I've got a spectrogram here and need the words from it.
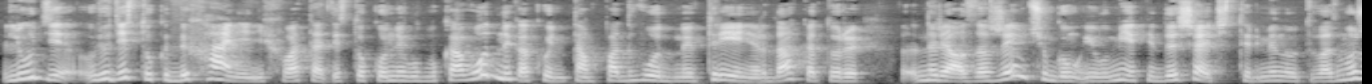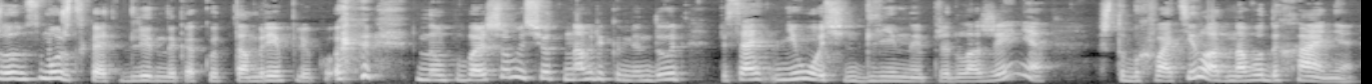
люди, у людей столько дыхания не хватает. Если только он не глубоководный какой-нибудь там подводный тренер, да, который нырял за жемчугом и умеет не дышать 4 минуты, возможно, он сможет сказать длинную какую-то там реплику. Но по большому счету нам рекомендуют писать не очень длинные предложения, чтобы хватило одного дыхания.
